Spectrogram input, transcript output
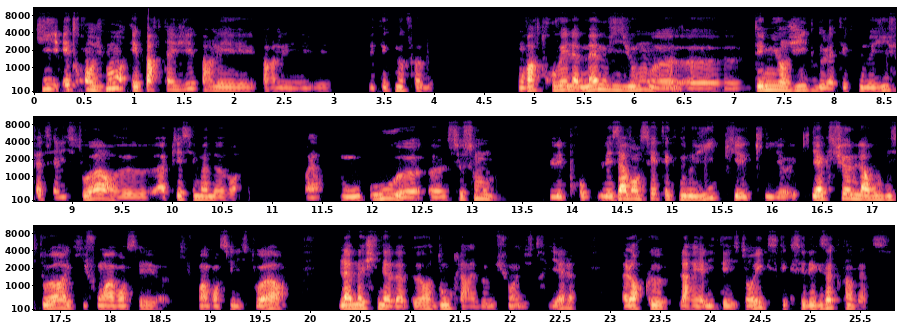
qui étrangement est partagée par les, par les, les technophobes. On va retrouver la même vision euh, euh, démurgique de la technologie face à l'histoire euh, à pièce et main d'œuvre. Voilà. Où, où euh, ce sont les, avancées technologiques qui, euh, qui, actionnent la roue de l'histoire et qui font avancer, euh, qui font avancer l'histoire, la machine à vapeur, donc la révolution industrielle, alors que la réalité historique, c'est que c'est l'exact inverse.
